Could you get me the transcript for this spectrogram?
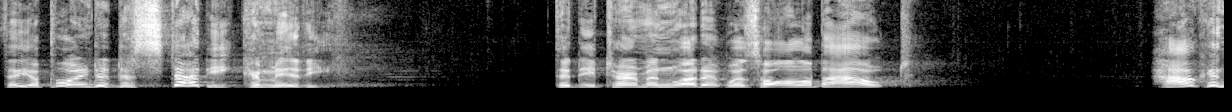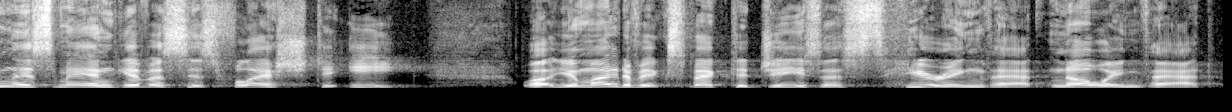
They appointed a study committee to determine what it was all about. How can this man give us his flesh to eat? Well, you might have expected Jesus, hearing that, knowing that,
